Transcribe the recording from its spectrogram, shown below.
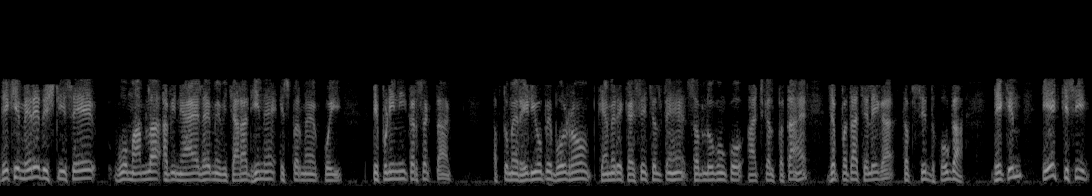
देखिए, मेरे दृष्टि से वो मामला अभी न्यायालय में विचाराधीन है, इस पर मैं कोई टिप्पणी नहीं कर सकता। अब तो मैं रेडियो पे बोल रहा हूँ, कैमरे कैसे चलते हैं, सब लोगों को आजकल पता है। जब पता चलेगा, तब सिद्ध होगा। लेकिन एक किसी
